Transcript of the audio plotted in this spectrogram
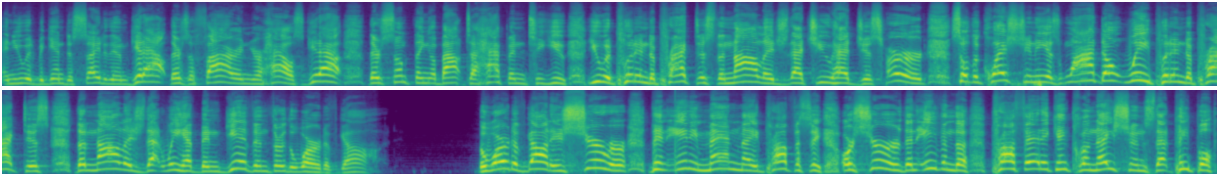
and you would begin to say to them, Get out, there's a fire in your house. Get out, there's something about to happen to you. You would put into practice the knowledge that you had just heard. So the question is, why don't we put into practice the knowledge that we have been given through the Word of God? The Word of God is surer than any man made prophecy or surer than even the prophetic inclinations that people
